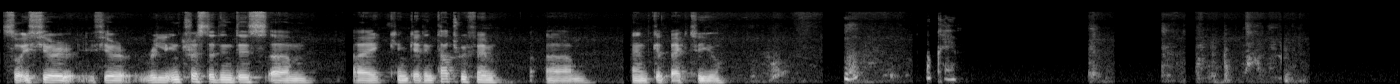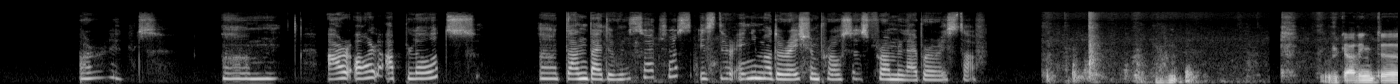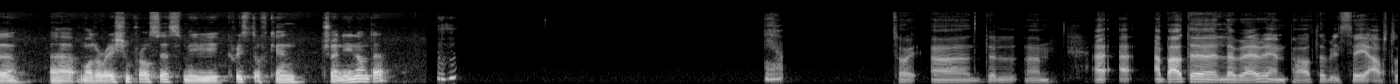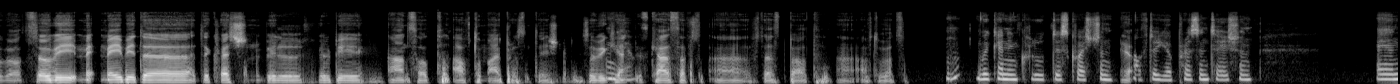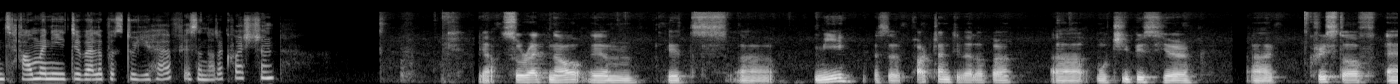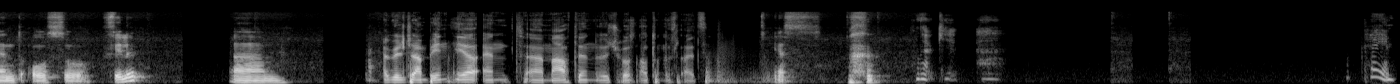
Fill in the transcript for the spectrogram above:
so if you're if you're really interested in this, um, I can get in touch with him um, and get back to you. Okay. All right. Um, are all uploads uh, done by the researchers? Is there any moderation process from library staff? Regarding the uh, moderation process, maybe Christoph can join in on that. Mm -hmm. Yeah. Sorry, uh, the um, about the librarian part, I will say afterwards. So we maybe the the question will will be answered after my presentation. So we can discuss of, uh, that part uh, afterwards. Mm -hmm. We can include this question yeah. after your presentation. And how many developers do you have? Is another question. Yeah. So right now, um, it's uh, me as a part-time developer uh, Mojib is here, uh, Christoph, and also Philip. Um, I will jump in here and uh, Martin, which was not on the slides. Yes. Okay. Okay.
